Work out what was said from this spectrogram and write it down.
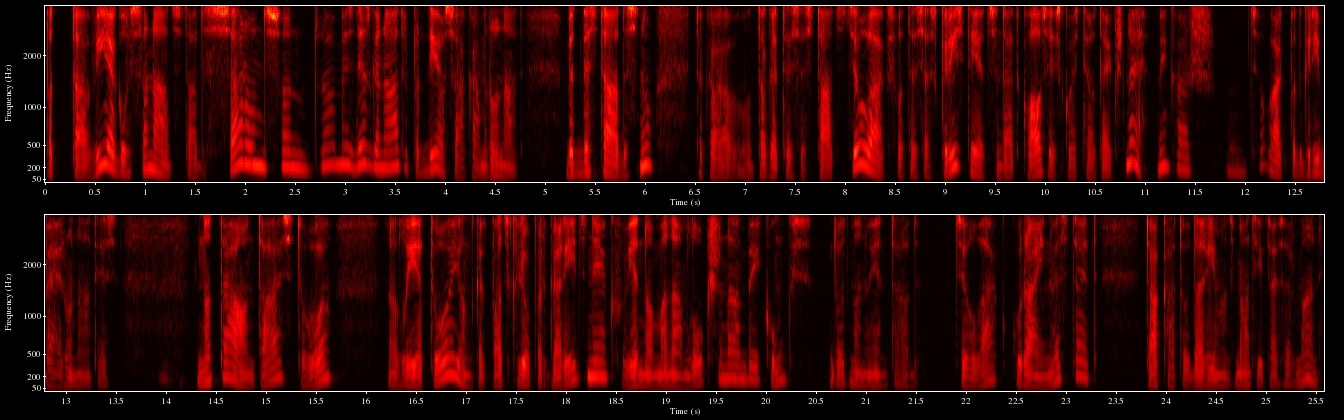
pat tā viegli sanāca tādas sarunas, un mēs diezgan ātri par Dievu sākām runāt. Bet bez tādas, nu, tā kā tagad es esmu tāds cilvēks, vai es esmu kristietis, un tāda klausies, ko es tev teikšu, nē, vienkārši cilvēki pat gribēja runāties. Mm. Nu tā un tā es to lietoju, un kad pats kļuvu par garīdznieku, viena no manām lūkšanām bija, kungs, dod man vienu tādu cilvēku, kurā investēt, uh, tā kā to darīja mans mācītājs ar mani.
